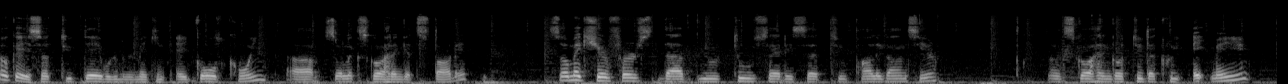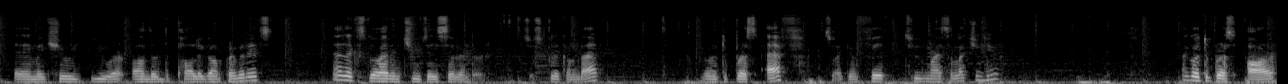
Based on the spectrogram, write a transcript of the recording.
Okay, so today we're going to be making a gold coin. Uh, so let's go ahead and get started. So make sure first that your tool set is set to polygons here. Let's go ahead and go to the create menu and make sure you are under the polygon primitives. And let's go ahead and choose a cylinder. Just click on that. I'm going to press F so I can fit to my selection here. I'm going to press R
